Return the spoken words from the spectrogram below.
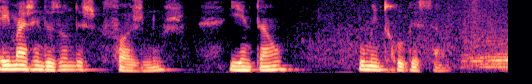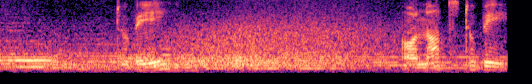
A imagem das ondas foge-nos e então uma interrogação. To be or not to be?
